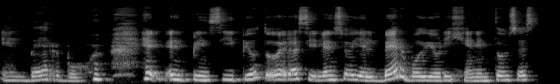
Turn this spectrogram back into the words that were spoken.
El verbo. En principio todo era silencio y el verbo de origen. Entonces,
